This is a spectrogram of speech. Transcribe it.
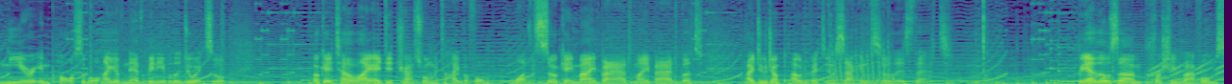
near impossible. I have never been able to do it, so... Okay, tell a lie, I did transform into Hyperform once. Okay, my bad, my bad, but I do jump out of it in a second, so there's that. But yeah, those um, crushy platforms,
